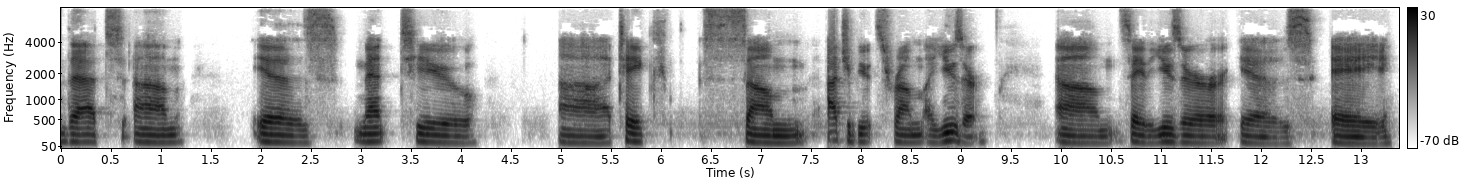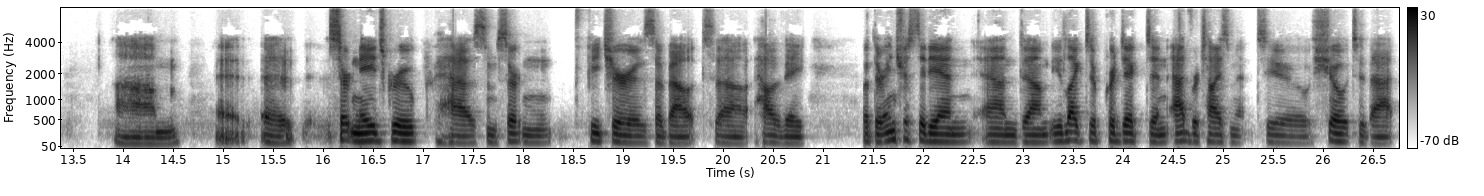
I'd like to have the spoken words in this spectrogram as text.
that um, is meant to uh, take some attributes from a user. Um, say the user is a, um, a, certain age group, has some certain features about uh, how they, what they're interested in, and um, you'd like to predict an advertisement to show to that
